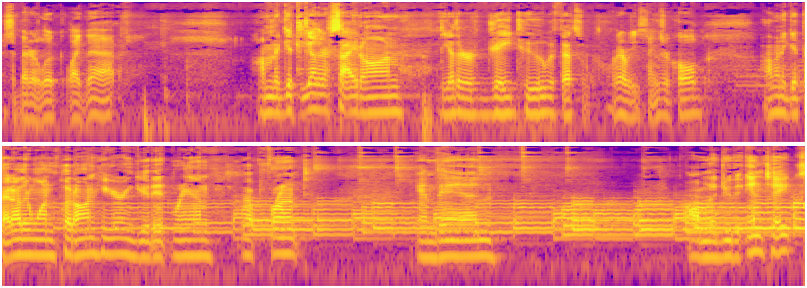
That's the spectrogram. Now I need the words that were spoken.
It's a better look like that. I'm gonna get the other side on, the other J tube, if that's whatever these things are called. I'm gonna get that other one put on here and get it ran up front. And then I'm gonna do the intakes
